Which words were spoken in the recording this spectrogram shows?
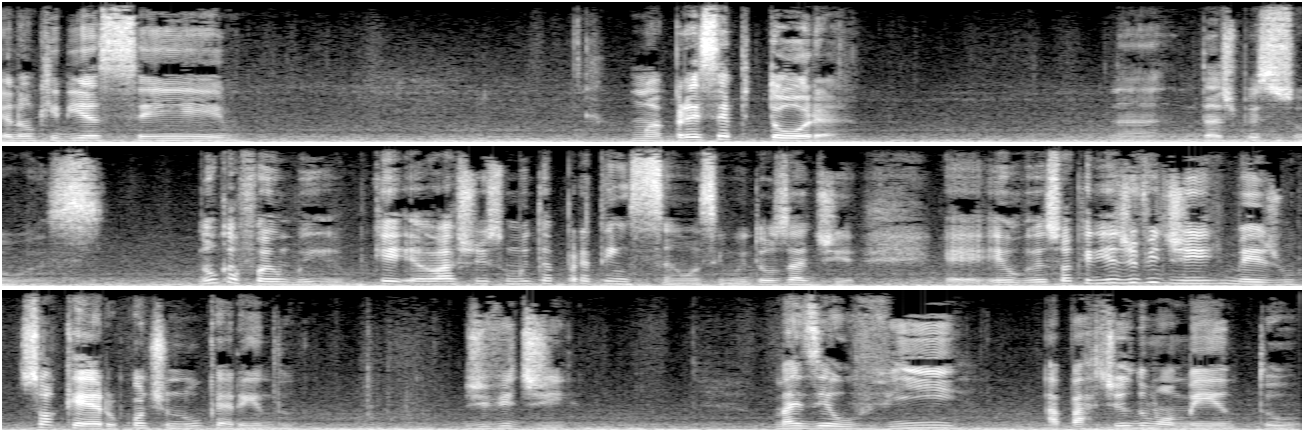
Eu não queria ser uma preceptora né, das pessoas. Nunca foi um. Porque eu acho isso muita pretensão, assim, muita ousadia. É, eu, eu só queria dividir mesmo. Só quero, continuo querendo dividir. Mas eu vi, a partir do momento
